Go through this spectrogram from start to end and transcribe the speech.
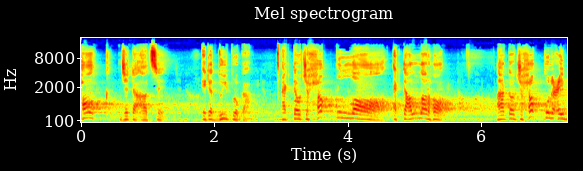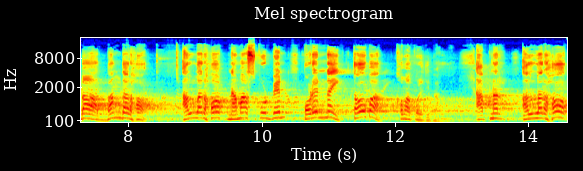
হক যেটা আছে, এটা দুই প্রকার। একটা হচ্ছে হকুল্লাহ, একটা আল্লাহর হক। আর একটা হচ্ছে হকুল ইবাদ, বান্দার হক। আল্লাহর হক নামাজ পড়বেন, পড়েন নাই তাও বা ক্ষমা করে দিবে আল্লাহ। আপনার আল্লাহর হক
